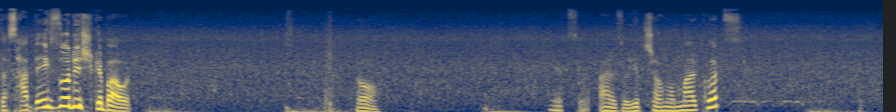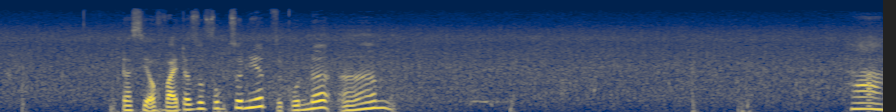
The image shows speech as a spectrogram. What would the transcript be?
Das hatte ich so nicht gebaut. So. Jetzt, also, jetzt schauen wir mal kurz. Ob das hier auch weiter so funktioniert. Sekunde. Ähm. Ha.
